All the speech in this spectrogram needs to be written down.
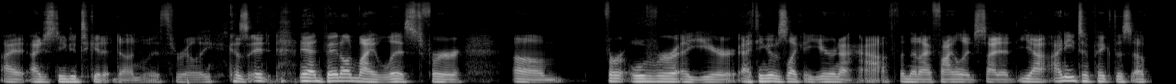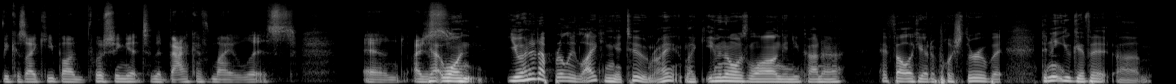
I, I just needed to get it done with really because it, it had been on my list for, um, for over a year. I think it was like a year and a half. And then I finally decided, yeah, I need to pick this up because I keep on pushing it to the back of my list and I just yeah. Well, and you ended up really liking it too, right? Like even though it was long and you kind of it felt like you had to push through, but didn't you give it? Um,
